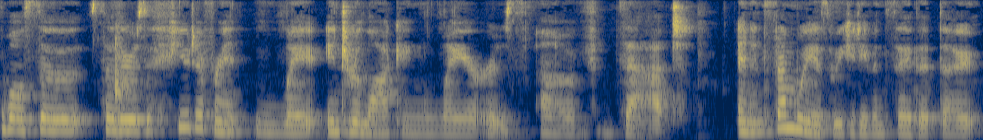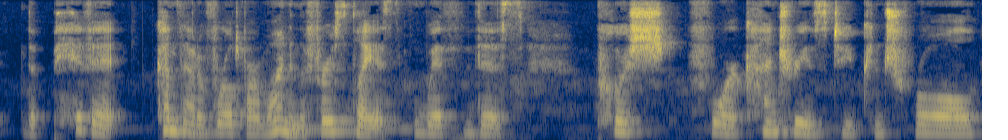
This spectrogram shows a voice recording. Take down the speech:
Well, so so there's a few different la- interlocking layers of that, and in some ways, we could even say that the the pivot comes out of World War One in the first place, with this push for countries to control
